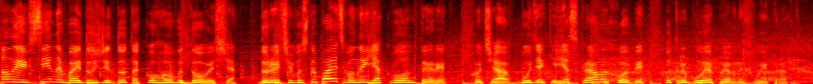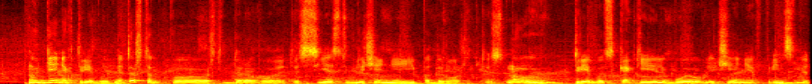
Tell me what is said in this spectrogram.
але й всі небайдужі до такого видовища. До речі, виступають вони як волонтери, хоча будь-яке яскраве хобі потребує певних витрат. Ну, денег требует. Не то, чтобы чтоб дорогое, то есть есть увлечение и подороже. То есть, ну, требуется, как и любое увлечение, в принципе.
